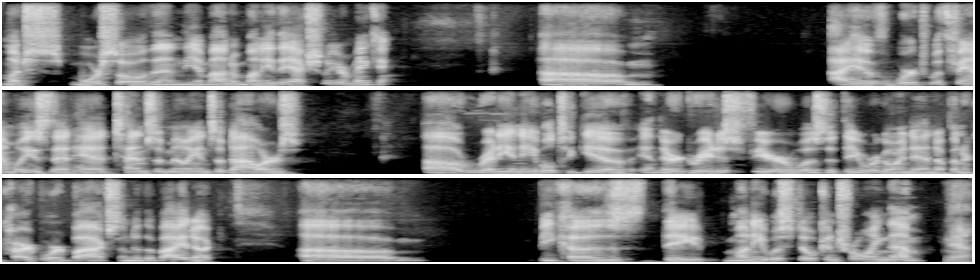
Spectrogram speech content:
much more so than the amount of money they actually are making. Um, I have worked with families that had tens of millions of dollars uh, ready and able to give, and their greatest fear was that they were going to end up in a cardboard box under the viaduct um, because they money was still controlling them. Yeah.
